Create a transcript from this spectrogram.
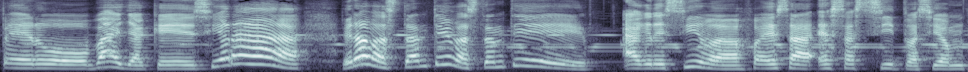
pero vaya, que sí era, era bastante, bastante agresiva esa, esa situación.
